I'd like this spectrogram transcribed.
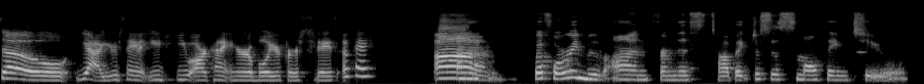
so yeah, you're saying that you you are kind of irritable your first two days. Okay. Um, um before we move on from this topic, just a small thing too.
